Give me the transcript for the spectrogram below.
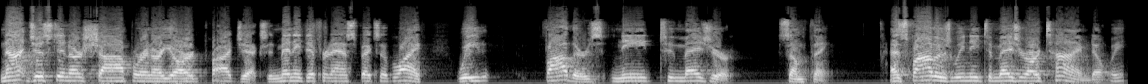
not just in our shop or in our yard projects, in many different aspects of life. We fathers need to measure something. As fathers, we need to measure our time, don't we?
